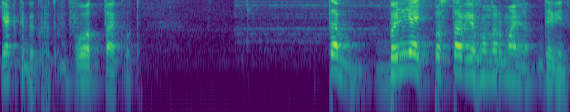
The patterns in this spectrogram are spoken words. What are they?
Як тебе крутити? Вот так от. Та, блядь, постав його нормально. Де він?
